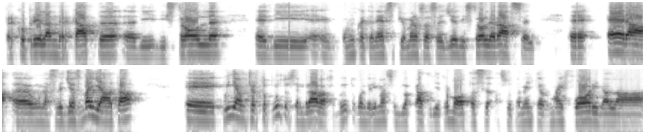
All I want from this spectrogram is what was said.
per coprire l'undercut eh, di, di, Stroll e di eh, comunque tenersi più o meno sulla strategia di Stroll e Russell eh, era eh, una strategia sbagliata e quindi a un certo punto sembrava, soprattutto quando è rimasto bloccato dietro Bottas, assolutamente ormai fuori dalla,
